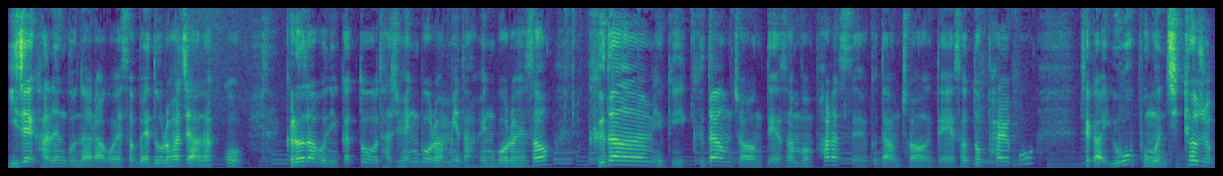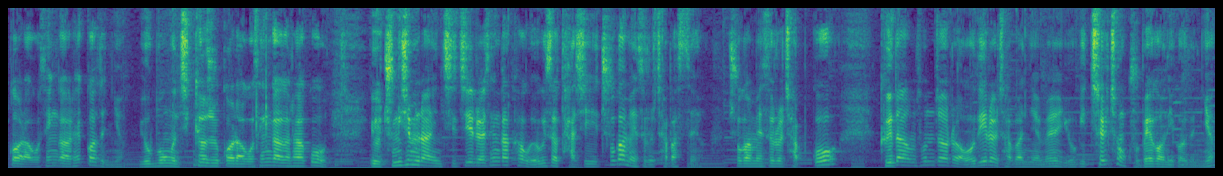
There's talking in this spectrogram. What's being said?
이제 가는구나라고 해서 매도를 하지 않았고 그러다 보니까 또 다시 횡보를 합니다. 횡보를 해서 그 다음 여기 그 다음 저항대에서 한번 팔았어요. 그 다음 저항대에서 또 팔고 제가 요 봉은 지켜줄 거라고 생각을 했거든요. 요 봉은 지켜줄 거라고 생각을 하고 요 중심 라인 지지를 생각하고 여기서 다시 추가 매수를 잡았어요. 추가 매수를 잡고 그 다음 손절을 어디를 잡았냐면 여기 7,900원이거든요.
